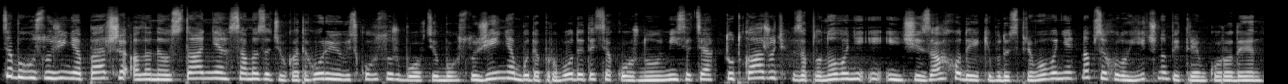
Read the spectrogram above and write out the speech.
Це богослужіння перше, але не останнє. Саме за цю категорію військовослужбовців богослужіння буде проводитися кожного місяця. Тут кажуть, заплановані і інші заходи, які будуть спрямовані на психологічну підтримку родин.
